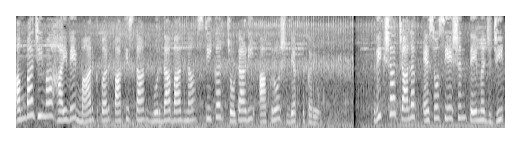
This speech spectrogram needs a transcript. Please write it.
અંબાજીમાં હાઈવે માર્ગ પર પાકિસ્તાન મુર્દાબાદના સ્ટીકર ચોંટાડી આક્રોશ વ્યક્ત કર્યો. રિક્ષા ચાલક એસોસિએશન તેમજ જીપ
